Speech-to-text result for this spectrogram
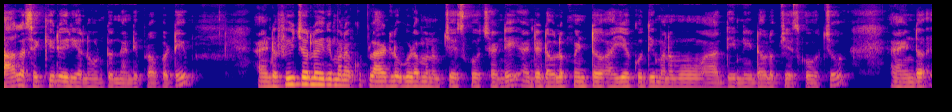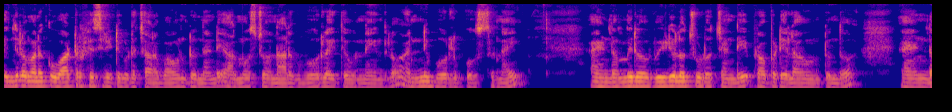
చాలా సెక్యూర్ ఏరియాలో ఉంటుందండి ప్రాపర్టీ. అండ్ ఫ్యూచర్లో ఇది మనకు ప్లాట్లు కూడా మనం చేసుకోవచ్చు అండి అండ్ డెవలప్మెంట్ అయ్యే కొద్దీ మనము దీన్ని డెవలప్ చేసుకోవచ్చు. అండ్ ఇందులో మనకు వాటర్ ఫెసిలిటీ కూడా చాలా బాగుంటుందండి. ఆల్మోస్ట్ నాలుగు బోర్లు అయితే ఉన్నాయి ఇందులో. అన్ని బోర్లు పోస్తున్నాయి. అండ్ మీరు వీడియోలో చూడొచ్చండి ప్రాపర్టీ ఎలా ఉంటుందో. అండ్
